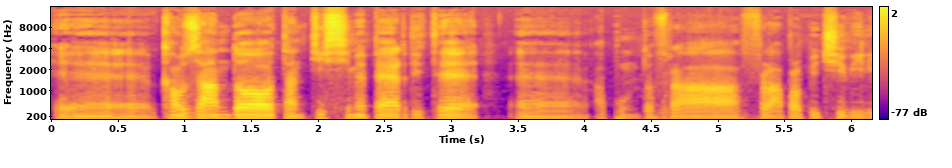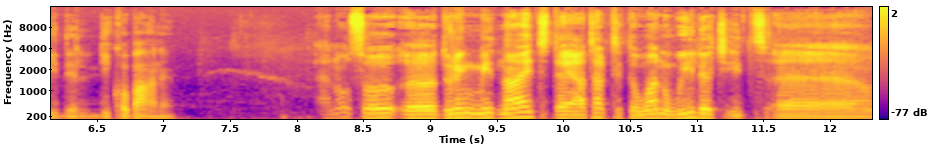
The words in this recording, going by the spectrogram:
eh, causando tantissime perdite eh, appunto fra, fra proprio i civili del- di Kobane. And also uh, during midnight, they attacked the one village. It's uh,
